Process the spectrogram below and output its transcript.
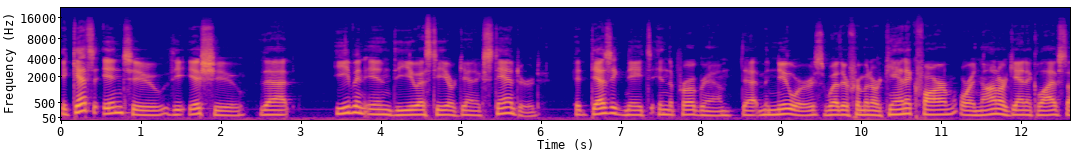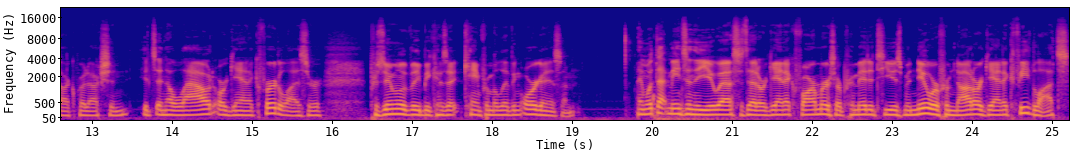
It gets into the issue that even in the USDA organic standard, it designates in the program that manures, whether from an organic farm or a non organic livestock production, it's an allowed organic fertilizer, presumably because it came from a living organism. And what that means in the US is that organic farmers are permitted to use manure from not organic feedlots,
